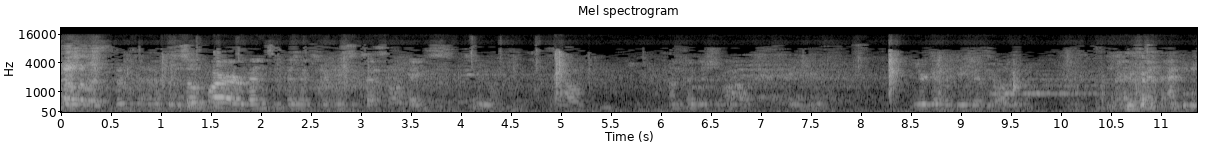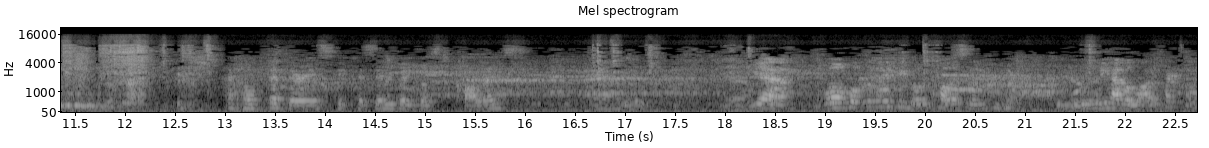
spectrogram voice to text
Tell them it's the- So far, our events have been extremely successful thanks to your unconditional help. Thank you. You're gonna be busy all. I hope that there is because everybody goes to college. And Yeah. Yeah. Well, hopefully we can go to college and then come here. We have a lot of parking.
